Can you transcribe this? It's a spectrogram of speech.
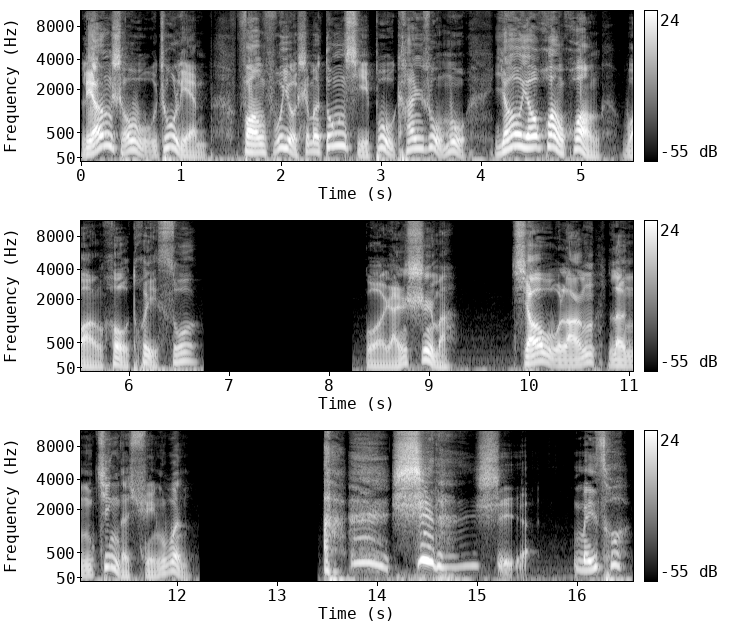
两手捂住脸，仿佛有什么东西不堪入目，摇摇晃晃往后退缩。果然是吗？小五郎冷静地询问。是的，是啊，没错。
